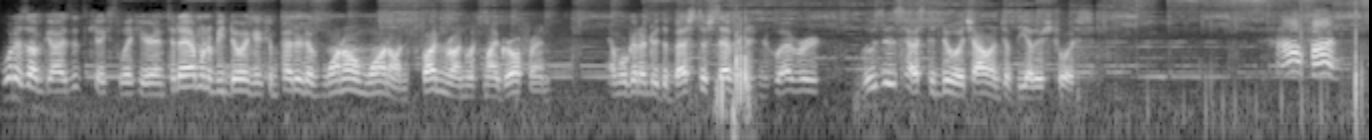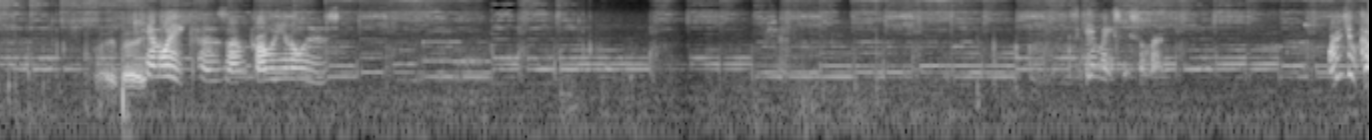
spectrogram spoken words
What is up guys, it's Kixley here, and today I'm going to be doing a competitive one-on-one on Fun Run with my girlfriend. And we're going to do the best of seven, and whoever loses has to do a challenge of the other's choice. Oh, fun. Baby. Can't wait, because I'm probably going to lose. Makes me so mad. Where did you go?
